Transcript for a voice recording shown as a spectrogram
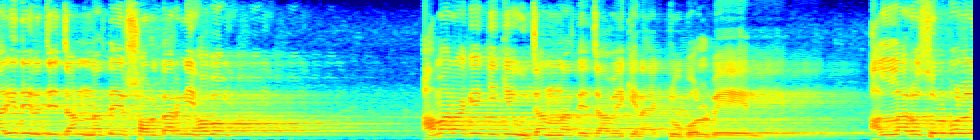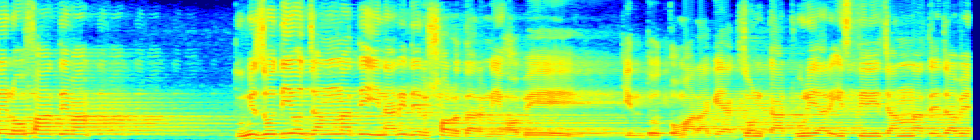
নারীদের যে জান্নাতের সর্দারনি হব আমার আগে কি কেউ জান্নাতে যাবে কিনা একটু বলবেন? আল্লাহ রসুল বললেন, ও ফাতেমা, তুমি যদিও জান্নাতি নারীদের সর্দারনি হবে, কিন্তু তোমার আগে একজন কাঠুরিয়ার স্ত্রী জান্নাতে যাবে।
